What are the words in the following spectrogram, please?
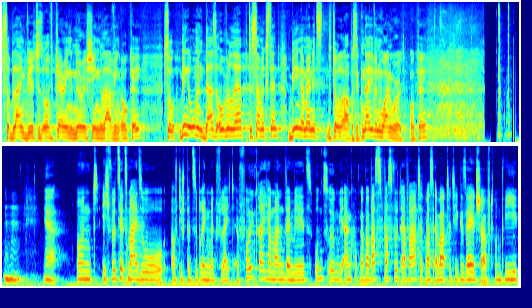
sublime virtues of caring, nourishing, loving, okay? So being a woman does overlap to some extent. Being a man, it's the total opposite. Not even one word, okay? Mm-hmm. Ja. Und ich würde es jetzt mal so auf die Spitze bringen mit vielleicht erfolgreicher Mann, wenn wir jetzt uns irgendwie angucken. Aber was, was wird erwartet? Was erwartet die Gesellschaft? Und wie,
